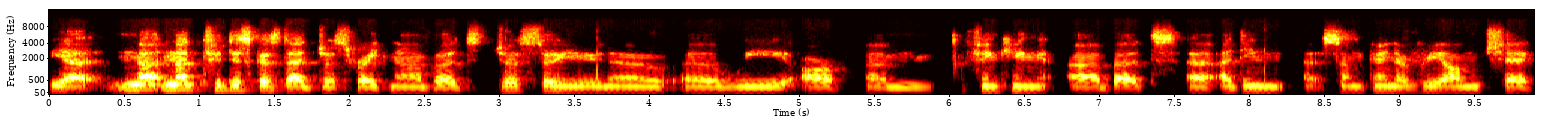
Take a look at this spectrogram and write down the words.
Yeah, not not to discuss that just right now, but just so you know, uh, we are um, thinking about uh, adding some kind of realm check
